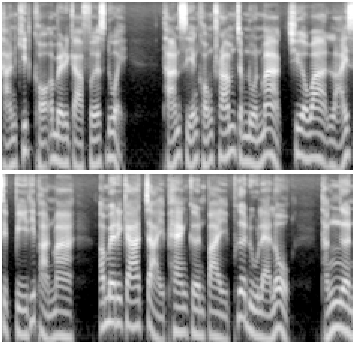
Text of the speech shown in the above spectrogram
ฐานคิดของอเมริกาเฟิร์สด้วย ฐานเสียงของทรัมป์จำนวนมาก เชื่อว่าหลายสิบปีที่ผ่านมา อเมริกาจ่ายแพงเกินไปเพื่อดูแลโลก ทั้งเงิน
